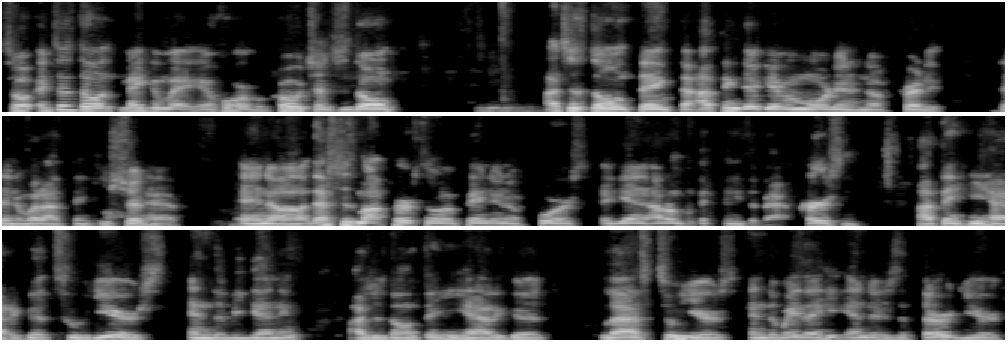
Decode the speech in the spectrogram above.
So it just don't make him a, a horrible coach. I just don't. I just don't think that. I think they're giving more than enough credit than what I think he should have. And uh, that's just my personal opinion, of course. Again, I don't think he's a bad person. I think he had a good two years in the beginning. I just don't think he had a good last two years, and the way that he ended his third year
